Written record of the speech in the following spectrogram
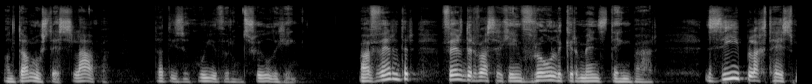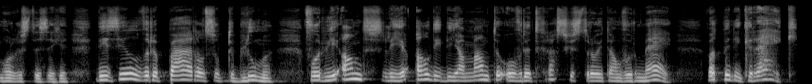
want dan moest hij slapen. Dat is een goede verontschuldiging. Maar verder, verder was er geen vrolijker mens denkbaar. Zie, placht hij 's morgens te zeggen, die zilveren parels op de bloemen. Voor wie anders liggen al die diamanten over het gras gestrooid dan voor mij. Wat ben ik rijk.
